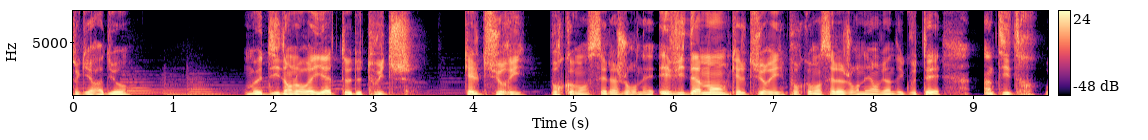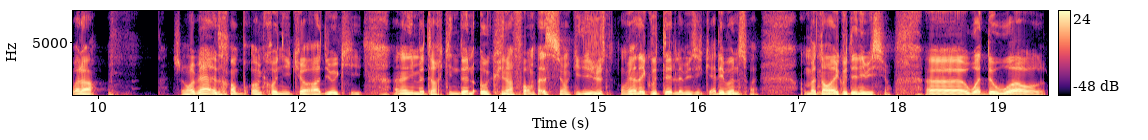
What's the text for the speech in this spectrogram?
Radio. On me dit dans l'oreillette de Twitch, quelle tuerie pour commencer la journée. Évidemment, quelle tuerie pour commencer la journée. On vient d'écouter un titre, voilà. J'aimerais bien être un, un chroniqueur radio qui, un animateur qui ne donne aucune information, qui dit juste, on vient d'écouter de la musique. Allez, bonne soirée. Maintenant, on va écouter une émission. Euh, What the world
